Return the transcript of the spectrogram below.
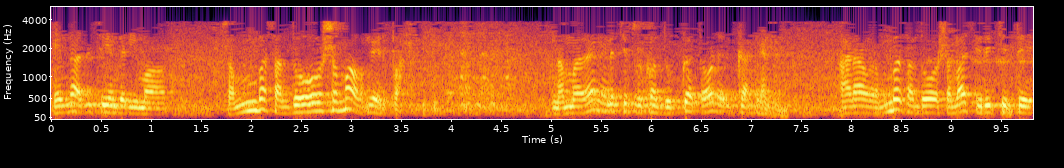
என்ன அதிசயம் தெரியுமா? ரொம்ப சந்தோஷமா அவங்க இருப்பாங்க. நம்ம தான் நினைச்சிட்டு இருக்கோம் துக்கத்தோட இருக்காங்க. ஆனா ரொம்ப சந்தோஷமா சிரிச்சிட்டு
